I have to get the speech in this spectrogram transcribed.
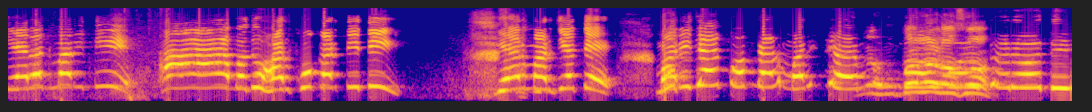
ઘેર જ મરી તી. આ બધું હરખું કરતી તી. ઘેર મરજે તે. મરી જાય કોક દાડ મરી જાય. હું પણ લડો છો. કરો હતી.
